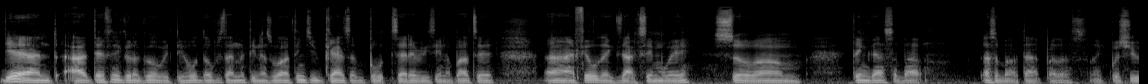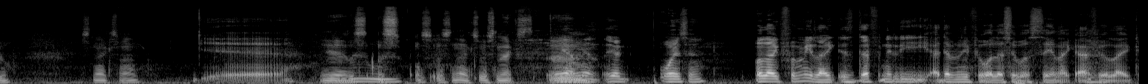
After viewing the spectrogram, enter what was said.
yeah and i'm definitely gonna go with the whole double standard thing as well. I think you guys have both said everything about it. Uh, i feel the exact same way. So um i think that's about that's about that brothers. Like what's you what's next man? Yeah. Yeah what's, what's, what's, what's next what's next yeah, I Um, mean, yeah, what you saying? But like for me, like it's definitely, I definitely feel what Leslie was saying. Like I feel like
